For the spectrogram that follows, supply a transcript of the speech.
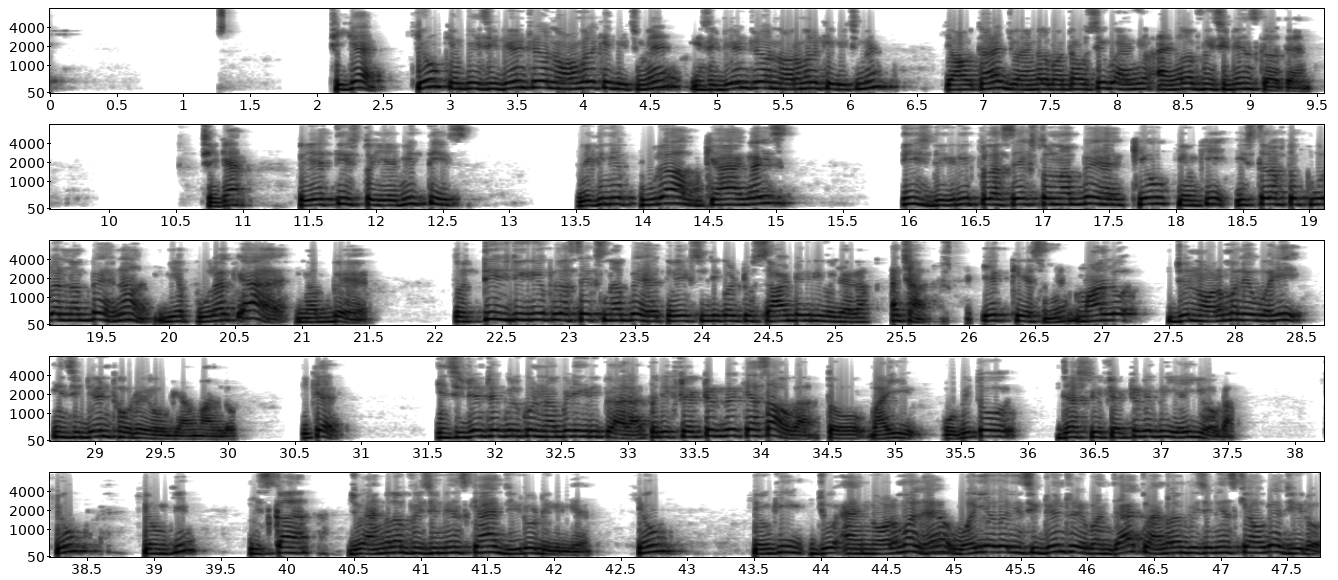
ठीक है। क्यों? क्योंकि इंसिडेंट रे और नॉर्मल के बीच में इंसिडेंट रे और नॉर्मल के बीच में क्या होता है? जो एंगल बनता है, उसी को एंगल ऑफ़ इंसिडेंस कहते हैं। ठीक है? तो ये तीस तो ये भी तीस। लेकिन ये पूरा क्या है गाइस तीस डिग्री प्लस एक्स तो नब्बे है। क्यों? क्योंकि इस तरफ़ तो पूरा नब्बे है ना? ये पूरा क्या है? नब्बे है। तो तीस डिग्री प्लस एक्स नब्बे है तो एक्स इक्वल टू साठ डिग्री हो जाएगा। अच्छा एक केस में, मान लो जो नॉर्मल है, वही इंसिडेंट हो रहे हो गया मान लो। ठीक है? इंसिडेंट रे बिल्कुल नब्बे डिग्री पे आ रहा है। तो रिफ्लेक्टेड रे कैसा होगा? तो भाई, वो भी तो जस्ट रिफ्लेक्टेड रे भी यही होगा। क्यों? क्योंकि इसका जो एंगल ऑफ़ इंसिडेंस क्या है? ज़ीरो डिग्री है। क्यों? क्योंकि जो नॉर्मल है, वही अगर इंसिडेंट रे बन जाए तो एंगल ऑफ़ इंसिडेंस क्या हो गया? ज़ीरो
